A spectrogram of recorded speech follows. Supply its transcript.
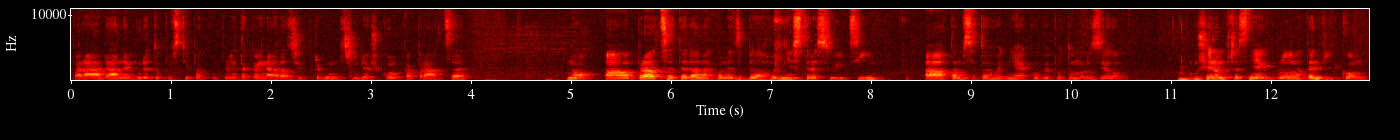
paráda, nebude to prostě pak úplně takový náraz, že první třída, školka, práce. No a práce teda nakonec byla hodně stresující a tam se to hodně jakoby potom rozjelo. Mm-hmm. Už jenom přesně, jak bylo na ten výkon.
